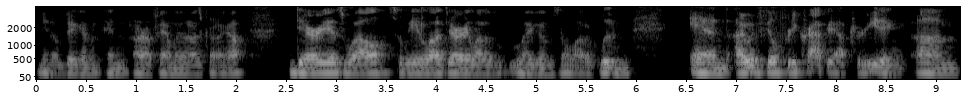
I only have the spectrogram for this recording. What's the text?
you know big in, in our family when I was growing up. Dairy as well, so we ate a lot of dairy, a lot of legumes, and a lot of gluten, and I would feel pretty crappy after eating. Um,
